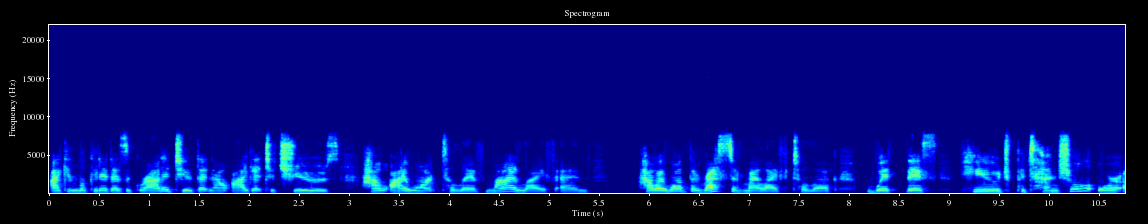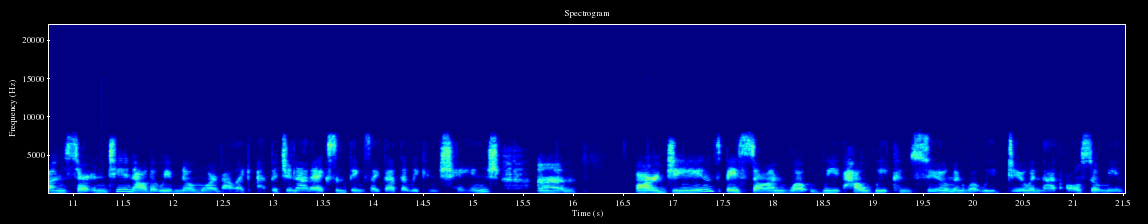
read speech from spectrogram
I can look at it as a gratitude that now I get to choose how I want to live my life and how I want the rest of my life to look with this huge potential or uncertainty now that we've know more about like epigenetics and things like that that we can change um, our genes based on what we how we consume and what we do and that also means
